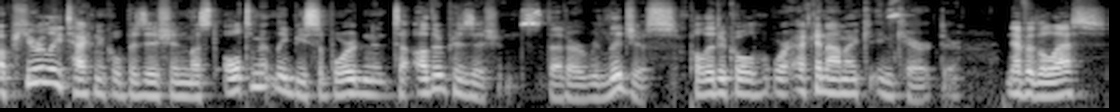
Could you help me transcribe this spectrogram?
a purely technical position must ultimately be subordinate to other positions that are religious, political, or economic in character. Nevertheless,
